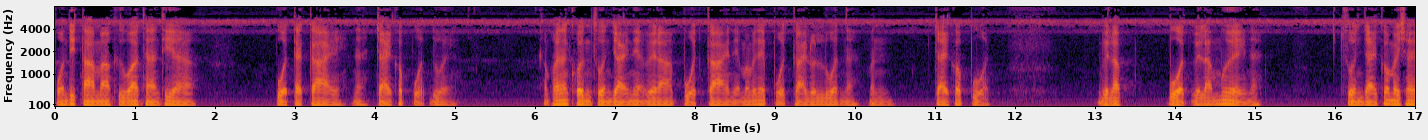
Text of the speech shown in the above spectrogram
ผลที่ตามมาคือว่าแทนที่จะปวดแต่กายนะใจก็ปวดด้วย เพราะฉะนั้นคนส่วนใหญ่เนี่ยเวลาปวดกายเนี่ยมันไม่ได้ปวดกายล้วนๆนะมันใจก็ปวด เวลาปวดเวลาเมื่อยนะส่วนใหญ่ก็ไม่ใช่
